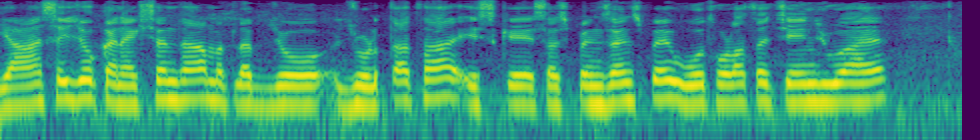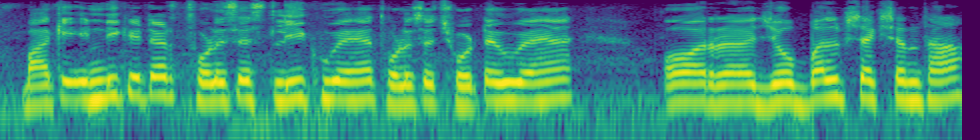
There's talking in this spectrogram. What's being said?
यहाँ से जो कनेक्शन था मतलब जो जुड़ता था, इसके सस्पेंसन्स पे वो थोड़ा सा चेंज हुआ है। बाकी इंडिकेटर थोड़े से स्लीक हुए हैं, थोड़े से छोटे हुए हैं। और जो बल्ब सेक्शन था,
